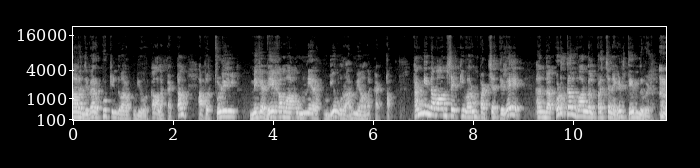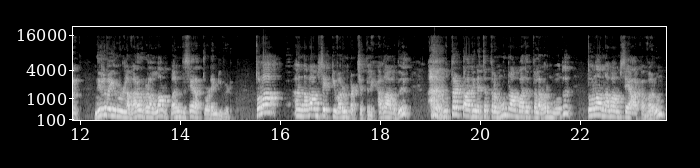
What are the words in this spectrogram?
நாலஞ்சு பேரை கூட்டிட்டு வரக்கூடிய ஒரு காலகட்டம். அப்போ தொழில் மிக வேகமாக முன்னேறக்கூடிய ஒரு அருமையான கட்டம். கன்னி நவாம்சைக்கு வரும் பட்சத்திலே அந்த கொடுக்கல் வாங்கல் பிரச்சனைகள் தீர்ந்துவிடும். நிலுவையில் உள்ள வரவுகளெல்லாம் வந்து சேரத் தொடங்கிவிடும். துலா நவாம்சைக்கு வரும் பட்சத்திலே அதாவது உத்தரட்டாதி நட்சத்திரம் மூன்றாம் பாதத்தில் வரும்போது துலா நவாம்சையாக வரும்.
